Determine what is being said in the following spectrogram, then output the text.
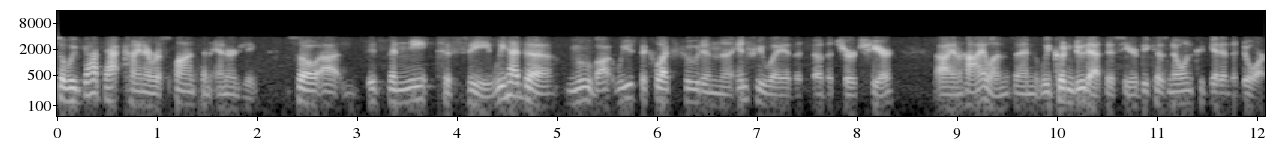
So we've got that kind of response and energy. So uh, it's been neat to see. We had to move. We used to collect food in the entryway of the, of the church here uh, in Highlands, and we couldn't do that this year because no one could get in the door.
